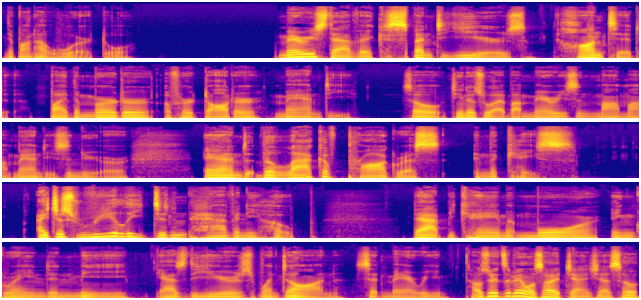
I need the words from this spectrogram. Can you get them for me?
要帮他捂耳朵。Mary Stavik spent years haunted by the murder of her daughter Mandy. So 听得出来吧，Mary 是妈妈，Mandy 是女儿，and the lack of progress in the case. I just really didn't have any hope. That became more ingrained in me as the years went on," said Mary. 好，所以这边我稍微讲一下。So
